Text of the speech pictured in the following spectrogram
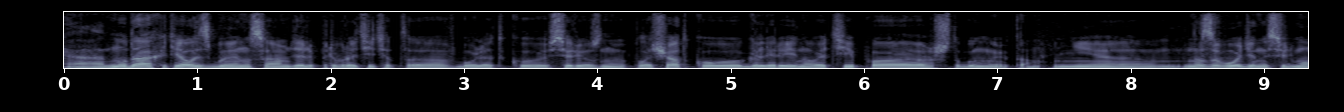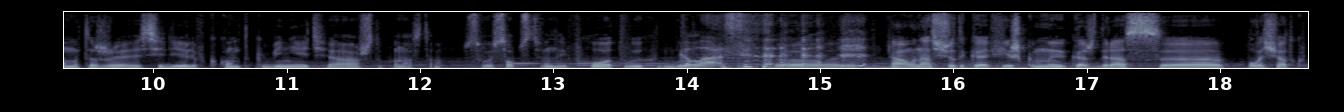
А, ну да, хотелось бы на самом деле превратить это в более такую серьезную площадку, галерею галерейного типа, чтобы мы там не на заводе на седьмом этаже сидели в каком-то кабинете, а чтобы у нас там свой собственный вход, выход был. Класс. Э, а, у нас еще такая фишка, мы каждый раз э, площадку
